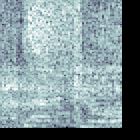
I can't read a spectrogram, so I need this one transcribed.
Canada, you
